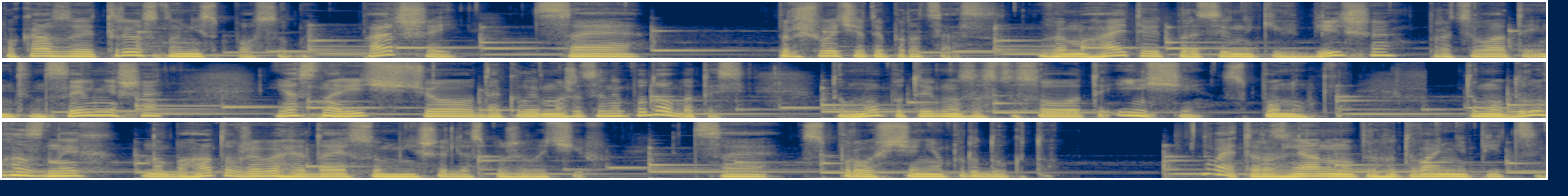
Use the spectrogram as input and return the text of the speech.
показує три основні способи. Перший це пришвидшити процес. Вимагайте від працівників більше, працювати інтенсивніше. Ясна річ, що деколи може це не подобатись, тому потрібно застосовувати інші спонуки. Тому друга з них набагато вже виглядає сумніше для споживачів це спрощення продукту. Давайте розглянемо приготування піци.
